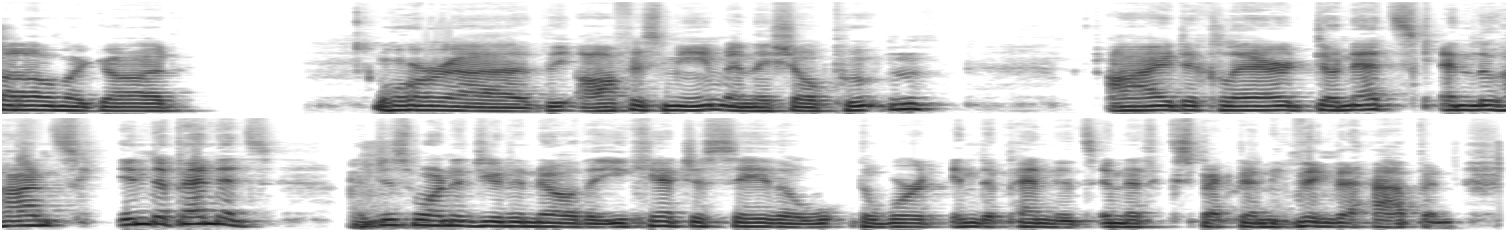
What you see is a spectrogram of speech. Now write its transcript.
oh my god. Or uh, the office meme, and they show Putin. I declare Donetsk and Luhansk independence. I just wanted you to know that you can't just say the the word independence and expect anything to happen.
